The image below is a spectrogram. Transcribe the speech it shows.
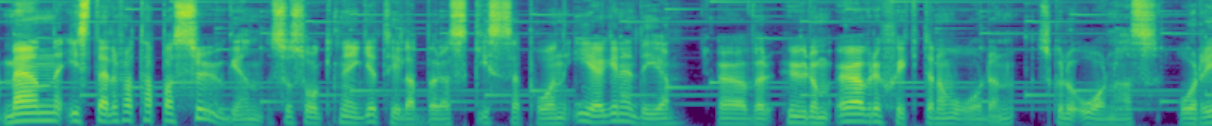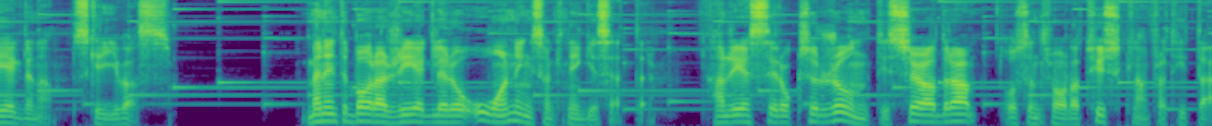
Men istället för att tappa sugen så såg Knigge till att börja skissa på en egen idé över hur de övre skikten av orden skulle ordnas och reglerna skrivas. Men inte bara regler och ordning som Knigge sätter. Han reser också runt i södra och centrala Tyskland för att hitta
